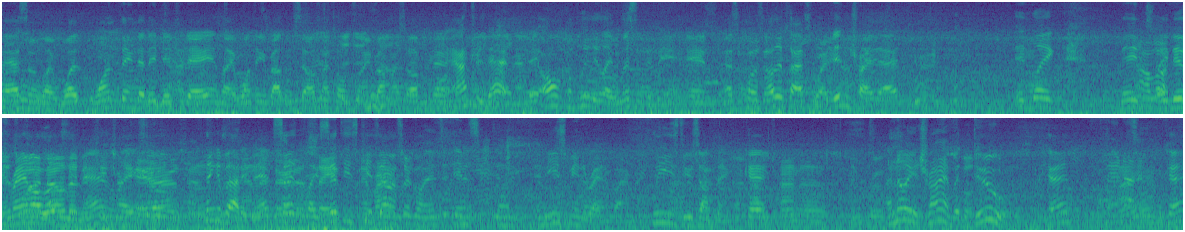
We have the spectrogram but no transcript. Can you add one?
I asked them like what one thing that they did today, and like one thing about themselves, and I told them something about myself, and then after that, man, they all completely like listened to me, and as opposed to other classes where I didn't try that, it like. They, No, look, like, just ran all over me, man. Like, so think about it, man. Set, like, set these kids down in a circle, and it's, it's, it, it needs to be in the right environment. Please do something, okay? I'm trying to improve. I know you're trying, but do, okay? Okay?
